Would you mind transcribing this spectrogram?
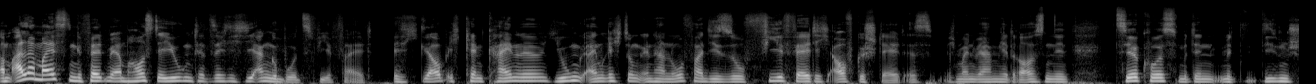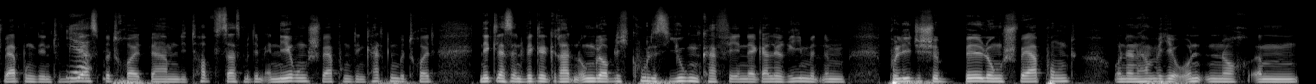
am allermeisten gefällt mir am Haus der Jugend tatsächlich die Angebotsvielfalt. Ich glaube, ich kenne keine Jugendeinrichtung in Hannover, die so vielfältig aufgestellt ist. Ich meine, wir haben hier draußen den Zirkus mit, den, mit diesem Schwerpunkt, den Tobias betreut. Wir haben die Topstars mit dem Ernährungsschwerpunkt, den Katrin betreut. Niklas entwickelt gerade ein unglaublich cooles Jugendcafé in der Galerie mit einem politische Bildungsschwerpunkt. Und dann haben wir hier unten noch ähm,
